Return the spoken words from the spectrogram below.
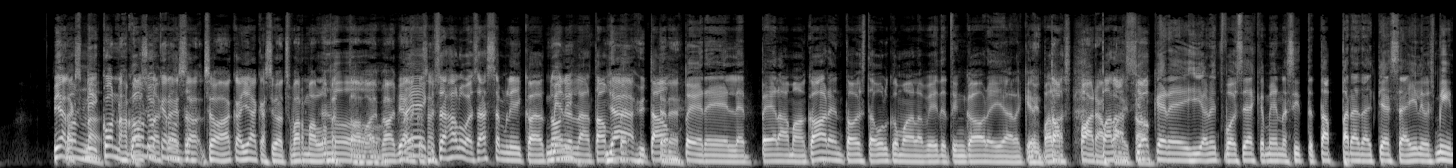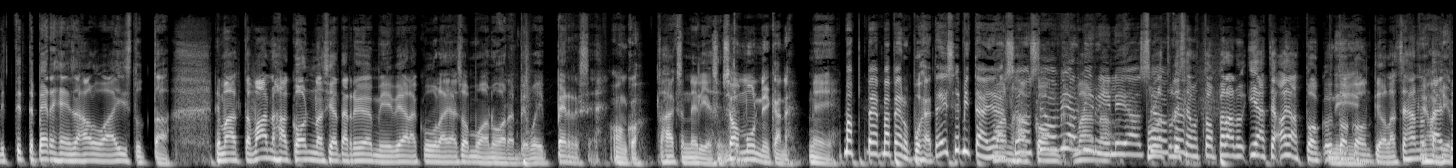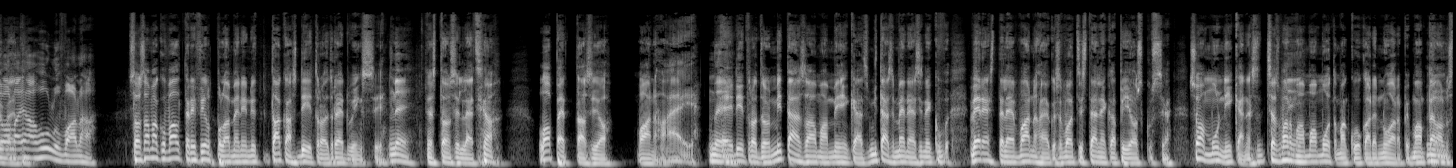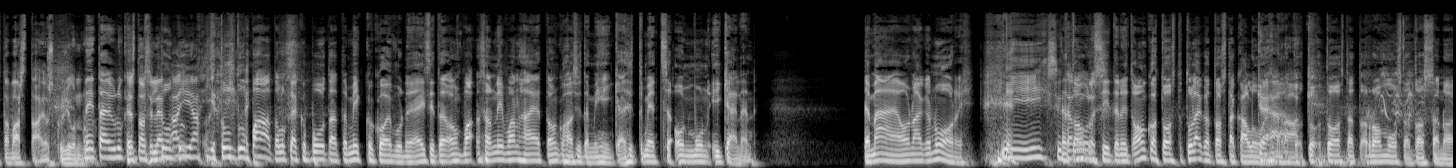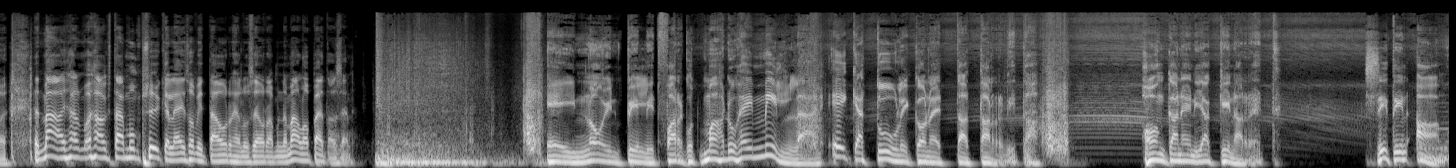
Vieläks Konna. niin, Konnahan Konna, jokereissa, Konna. se on aika jäkäs jo, että se varmaan lopettaa vai, vai vieläkö Eikö se... se haluaisi SM-liigaa ja No niin, mielellään Tampe- jäähyttele. Tampereelle pelaamaan 12 ulkomailla vietetyn kauden jälkeen. Niin, palas, palas jokereihin ja nyt voisi ehkä mennä sitten tappara tai Tiessä Ilves, mihin nyt sitten perheensä haluaa istuttaa. Niin mä että vanha konna sieltä ryömii vielä kuulee ja se on mua nuorempi, voi persee. Onko? 84 syntynyt. Se on mun ikäinen. Niin. Mä, mä, mä perun puheen, että ei se mitään jää. se on, se on vielä vanha- virili ja se Mulla on... tuli se, että on pelannut iät ja ajat tuo, tuo Niin. kontiolla. Että Sehän on, Ihan täytyy hirveetä. olla ihan hullu vanha. se on sama kuin Valtteri Filppula meni nyt takas Detroit Red Wingsiin. Niin. Ja sitten on silleen, että joo, lopettas jo vanha äijä. Niin. Ei Detroit ole mitään saamaan mihinkään. Mitä se menee sinne, kun verestelee vanhoja, kun se voitti Stanley Cupin joskus. Ja se on mun ikäinen. Se asiassa varmaan mä oon muutaman kuukauden nuorempi. Mä oon pelannut sitä vastaan joskus junnu. Niin, tai luke, on silleen, tuntuu, ai, ai, ai. tuntuu pahalta lukea, kun puhutaan, että Mikko Koivunen ei sitä, on, se on niin vanha, että onkohan sitä mihinkään. Sitten mietit, että se on mun ikäinen. Ja mä oon aika nuori. Niin, sitä onko luulisi. siitä nyt, onko tuosta, tuleeko tuosta kalua tu, tu, tuosta to- romusta tuossa noin. Et mä oon ihan, ihan onko tää mun psyykelle ei sovi tää urheiluseuraaminen. Mä lopetan sen. Ei noin pillit farkut mahdu hei millään, eikä tuulikonetta tarvita. Honkanen ja Kinaret. Sitin aamu.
